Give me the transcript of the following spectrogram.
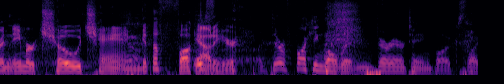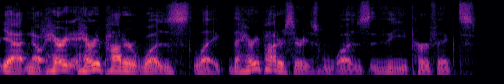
and insanely- name her Cho Chang? Get the fuck It's- out of here. They're fucking well written, very entertaining books. Like Yeah, no. Harry Harry Potter was like the Harry Potter series was the perfect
